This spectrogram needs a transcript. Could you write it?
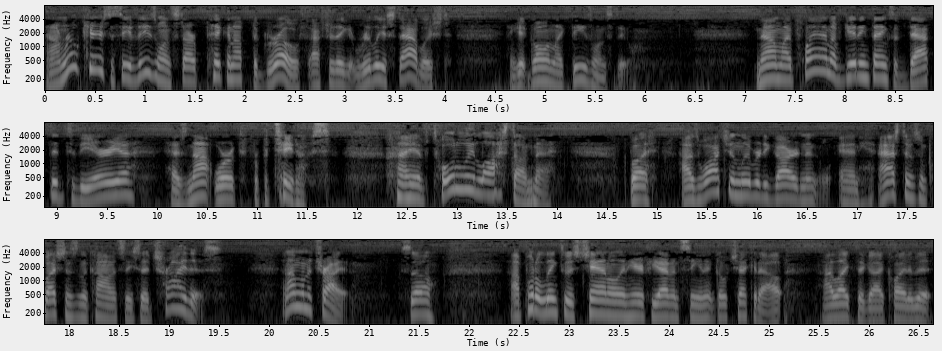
And I'm real curious to see if these ones start picking up the growth after they get really established and get going like these ones do. Now, my plan of getting things adapted to the area has not worked for potatoes. I have totally lost on that. But I was watching Liberty Garden and, asked him some questions in the comments, and he said, try this. And I'm going to try it. So I'll put a link to his channel in here if you haven't seen it. Go check it out. I like the guy quite a bit.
